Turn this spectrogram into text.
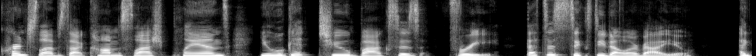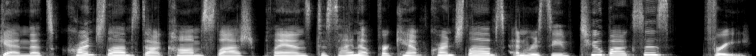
crunchlabs.com/plans, you will get two boxes free. That's a $60 value. Again, that's crunchlabs.com slash plans to sign up for Camp Crunch Labs and receive two boxes free.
